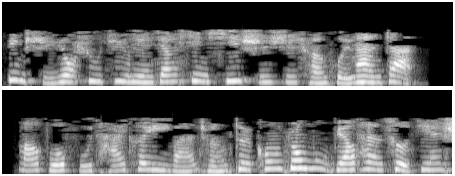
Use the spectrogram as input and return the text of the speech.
并使用数据链将信息实时传回岸站。毛博浮台可以完成对空中目标探测监视。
